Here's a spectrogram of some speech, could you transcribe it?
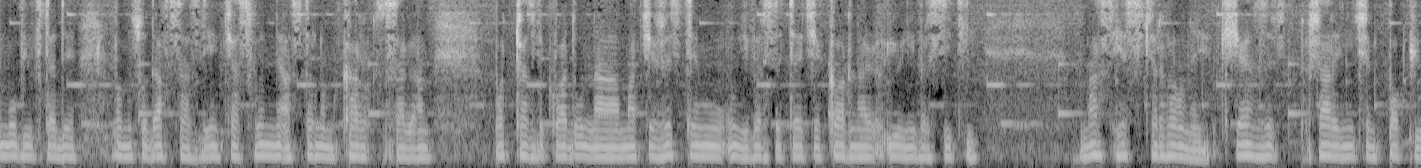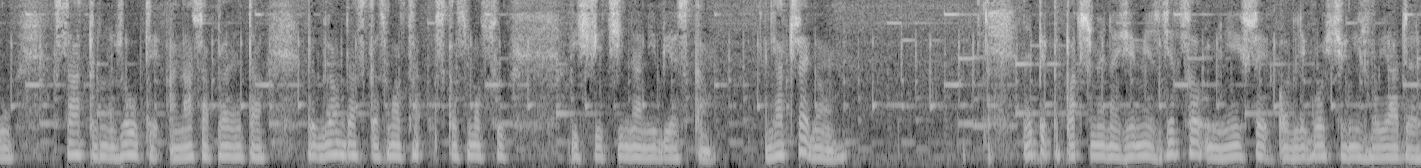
mówił wtedy pomysłodawca zdjęcia słynny astronom Carl Sagan podczas wykładu na macierzystym Uniwersytecie Cornell University. Mars jest czerwony, księżyc szary niczym popiół, Saturn żółty, a nasza planeta wygląda z, z kosmosu i świeci na niebiesko. Dlaczego? Najpierw popatrzmy na Ziemię z nieco mniejszej odległością niż Voyager,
